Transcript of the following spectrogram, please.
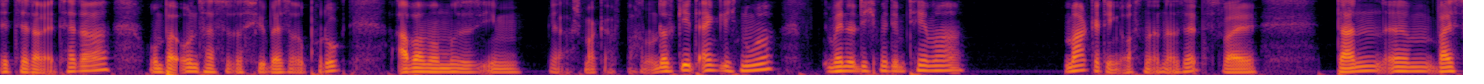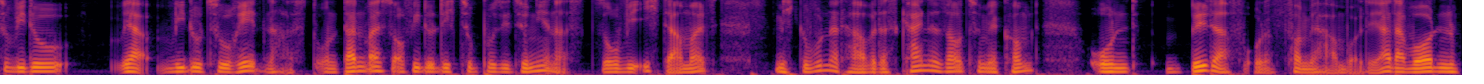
etc. etc. Und bei uns hast du das viel bessere Produkt, aber man muss es ihm ja, schmackhaft machen. Und das geht eigentlich nur, wenn du dich mit dem Thema Marketing auseinandersetzt, weil dann ähm, weißt du, wie du ja, wie du zu reden hast. Und dann weißt du auch, wie du dich zu positionieren hast. So wie ich damals mich gewundert habe, dass keine Sau zu mir kommt und Bilder von mir haben wollte. Ja, da wurden,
